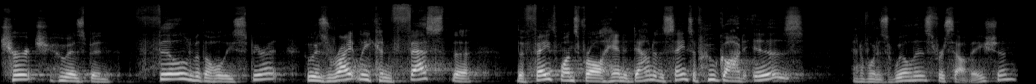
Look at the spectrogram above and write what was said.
church who has been filled with the Holy Spirit, who has rightly confessed the, the faith once for all handed down to the saints of who God is and of what His will is for salvation.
